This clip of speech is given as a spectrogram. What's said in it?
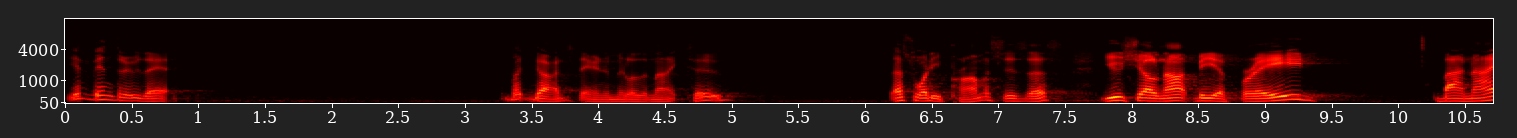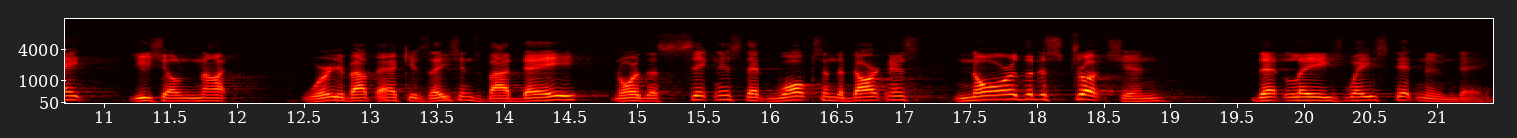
You ever been through that? But God's there in the middle of the night, too. That's what He promises us. You shall not be afraid by night. You shall not worry about the accusations by day, nor the sickness that walks in the darkness, nor the destruction that lays waste at noonday.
